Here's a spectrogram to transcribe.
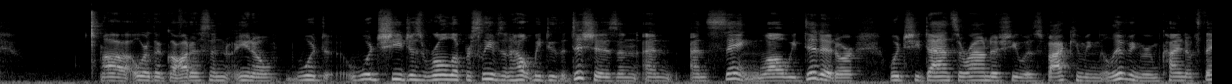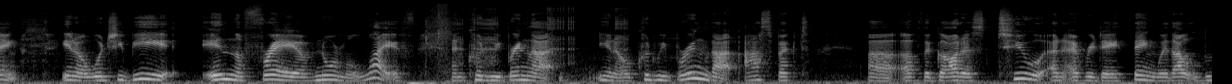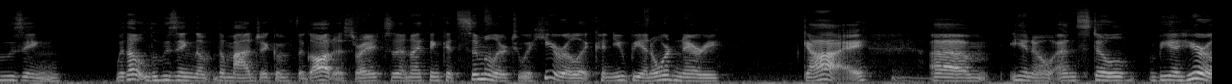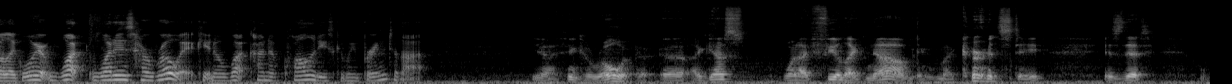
Uh, or the goddess and you know would would she just roll up her sleeves and help me do the dishes and and and sing while we did it? Or would she dance around as she was vacuuming the living room kind of thing? You know would she be in the fray of normal life? And could we bring that you know could we bring that aspect uh, of the goddess to an everyday thing without losing without losing the, the magic of the goddess right? And i think it's similar to a hero like can you be an ordinary guy um, you know and still be a hero? Like where what what is heroic? You know what kind of qualities can we bring to that? Yeah i think heroic uh, i guess what I feel like now in my current state is that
